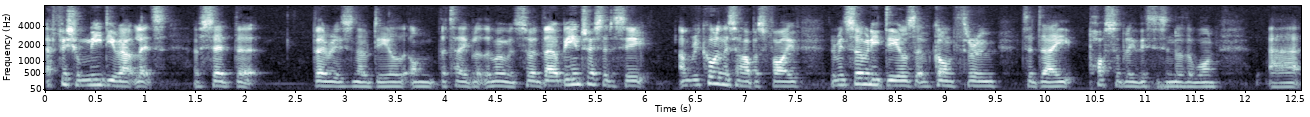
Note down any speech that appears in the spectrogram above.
official media outlets have said that there is no deal on the table at the moment. So that'll be interesting to see I'm recording this at past five. There have been so many deals that have gone through today. Possibly this is another one. Uh,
